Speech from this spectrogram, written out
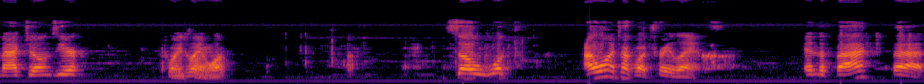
Mac Jones year? 2021. So what? I want to talk about Trey Lance and the fact that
